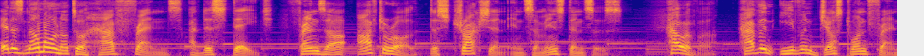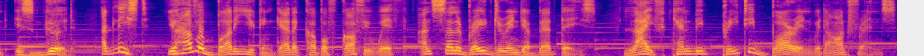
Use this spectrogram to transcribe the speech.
It is normal not to have friends at this stage. Friends are, after all, distraction in some instances. However, having even just one friend is good. At least, you have a buddy you can get a cup of coffee with and celebrate during their birthdays. Life can be pretty boring without friends.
